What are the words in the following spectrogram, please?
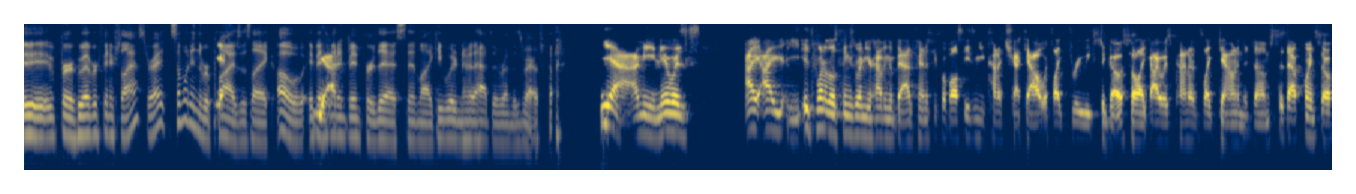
uh, for whoever finished last, right? Someone in the replies yeah. was like, "Oh, if it yeah. hadn't been for this, then like he wouldn't have had to run this marathon." yeah, I mean, it was. I, I, it's one of those things when you're having a bad fantasy football season, you kind of check out with like three weeks to go. So like I was kind of like down in the dumps at that point. So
